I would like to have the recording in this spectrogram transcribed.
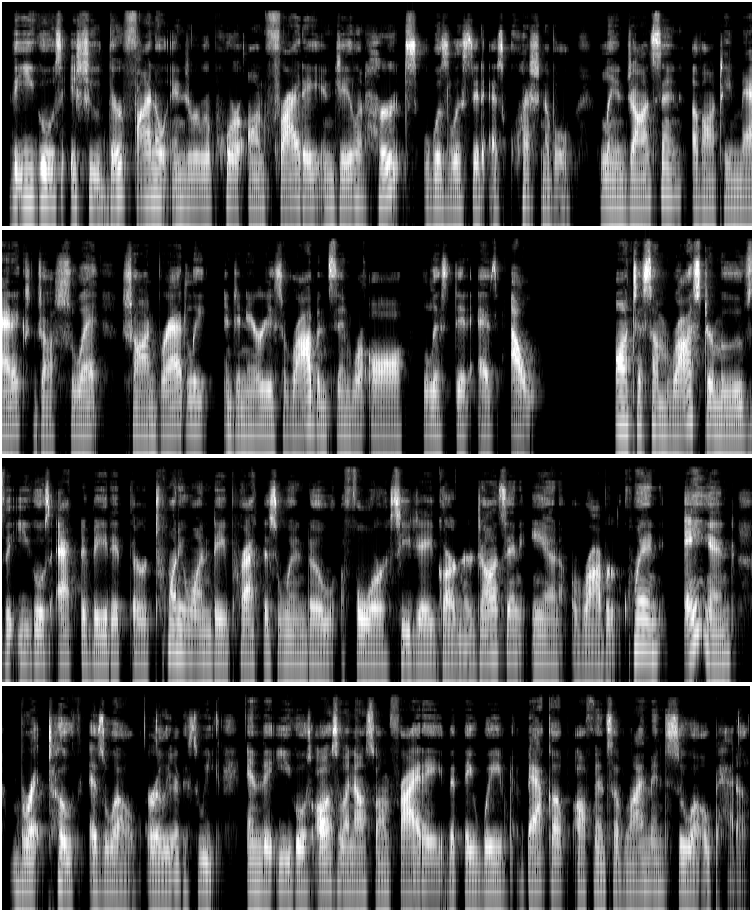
The Eagles issued their final injury report on Friday, and Jalen Hurts was listed as questionable. Lane Johnson, Avonte Maddox, Josh Sweat, Shaun Bradley, and Janarius Robinson were all listed as out. Onto some roster moves, the Eagles activated their 21 day practice window for CJ Gardner Johnson and Robert Quinn and Brett Toth as well earlier this week. And the Eagles also announced on Friday that they waived backup offensive lineman Sua Opeta.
